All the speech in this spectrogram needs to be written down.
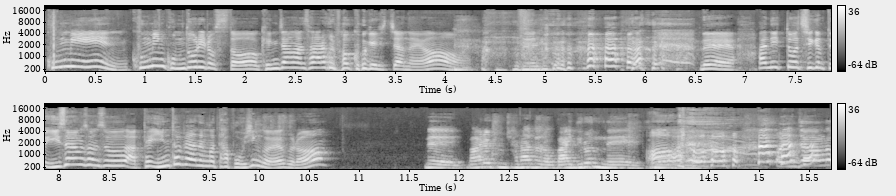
국민 국민 곰돌이로서 굉장한 사랑을 받고 계시잖아요. 네. 네. 아니 또 지금 또 이서영 선수 앞에 인터뷰하는 거다 보신 거예요, 그럼? 네, 말을 좀 잘하더라고. 많이 늘었네. 아. 어, 인정한 것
